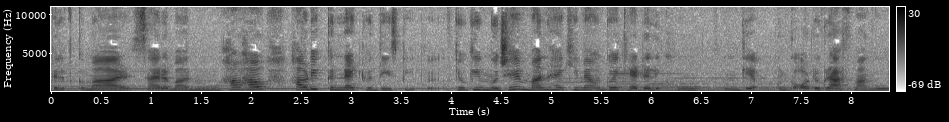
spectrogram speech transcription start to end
Dilip Kumar, Saira Banu. How how how do connect with these people क्योंकि मुझे मन है कि मैं उनको एक लेटर लिखूँ, उनके, उनको ऑटोग्राफ मांगूँ,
